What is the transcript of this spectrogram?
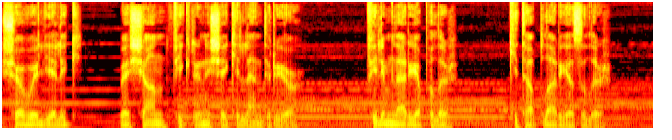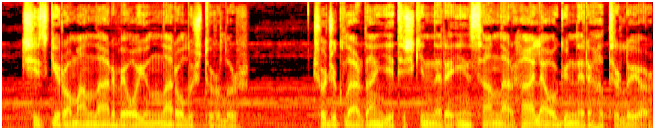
şövalyelik ve şan fikrini şekillendiriyor. Filmler yapılır, kitaplar yazılır, çizgi romanlar ve oyunlar oluşturulur. Çocuklardan yetişkinlere insanlar hala o günleri hatırlıyor.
